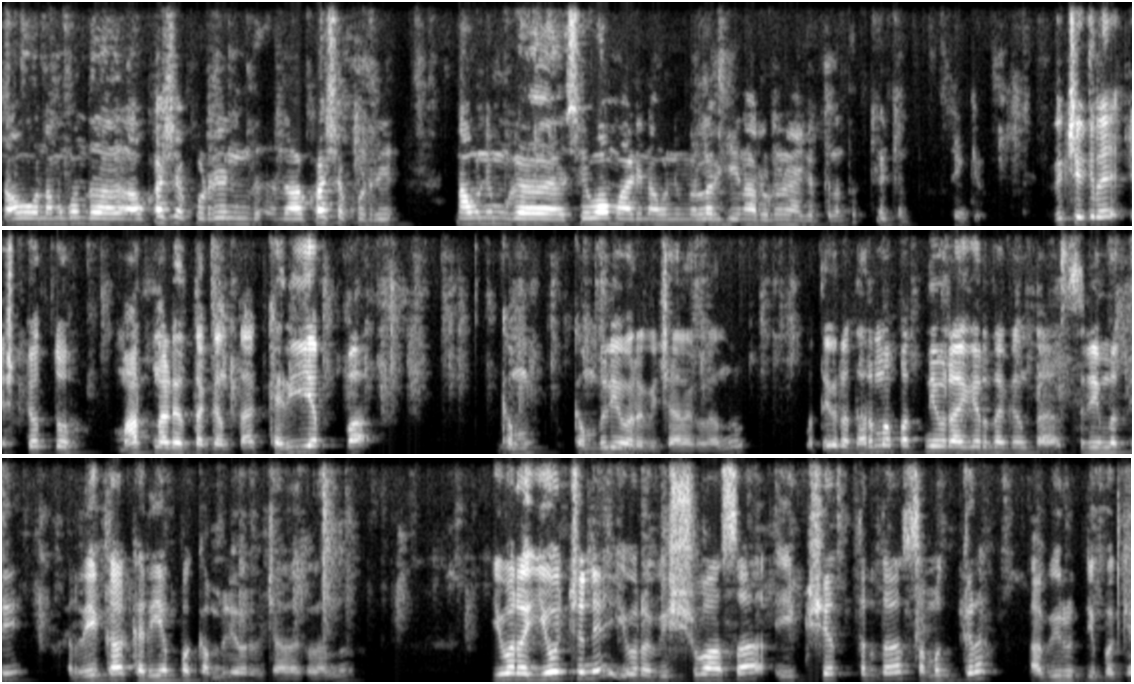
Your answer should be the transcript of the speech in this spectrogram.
ನಾವು ನಮಗೊಂದು ಅವಕಾಶ ಕೊಡ್ರಿ ನಿಮ್ದು ಅವಕಾಶ ಕೊಡ್ರಿ. ನಾವು ನಿಮ್ಗೆ ಸೇವಾ ಮಾಡಿ ನಾವು ನಿಮ್ಮೆಲ್ಲರಿಗೆ ಏನಾರು ಋಣಿ ಆಗಿರ್ತೇನೆ ಅಂತ ಕೇಳ್ಕೊಂತ ಥ್ಯಾಂಕ್ ಯು ವೀಕ್ಷಕರೇ ಎಷ್ಟೊತ್ತು ಮಾತನಾಡಿರ್ತಕ್ಕಂಥ ಕರಿಯಪ್ಪ ಕಂ ಕಂಬಳಿಯವರ ವಿಚಾರಗಳನ್ನು ಮತ್ತು ಇವರ ಧರ್ಮಪತ್ನಿಯವರಾಗಿರ್ತಕ್ಕಂಥ ಶ್ರೀಮತಿ ರೇಖಾ ಕರಿಯಪ್ಪ ಕಂಬಳಿಯವರ ವಿಚಾರಗಳನ್ನು. ಇವರ ಯೋಚನೆ, ಇವರ ವಿಶ್ವಾಸ ಈ ಕ್ಷೇತ್ರದ ಸಮಗ್ರ ಅಭಿವೃದ್ಧಿ ಬಗ್ಗೆ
